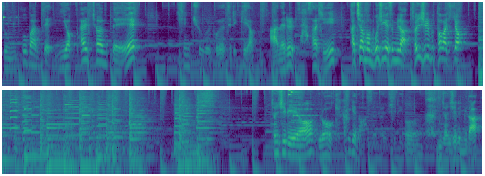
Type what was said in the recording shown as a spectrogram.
중후반대, 2억 8천대의 신축을 보여드릴게요. 아내를 사사시 같이 한번 보시겠습니다. 전실부터 가시죠. 전실이에요. 이렇게 크게 나왔어요. 전실이. 어. 큰 전실입니다.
